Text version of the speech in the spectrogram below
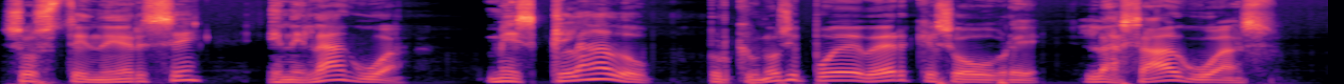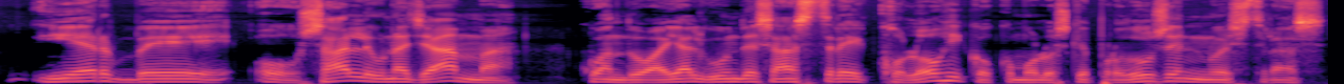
sostenerse en el agua, mezclado? Porque uno sí puede ver que sobre las aguas hierve o sale una llama cuando hay algún desastre ecológico como los que producen nuestras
